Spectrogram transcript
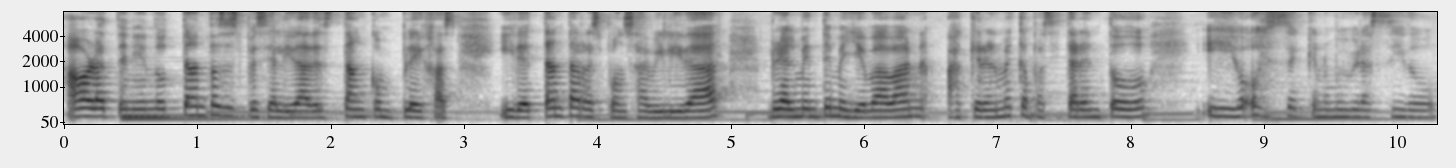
Ahora teniendo tantas especialidades tan complejas y de tanta responsabilidad, realmente me llevaban a quererme capacitar en todo y hoy sé que no me hubiera sido,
